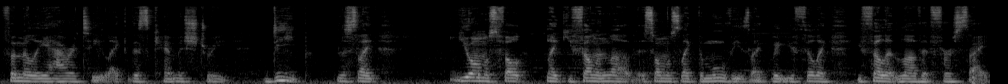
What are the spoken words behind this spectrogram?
familiarity, like this chemistry, deep. It's like you almost felt like you fell in love. It's almost like the movies, like where you feel like you fell in love at first sight.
